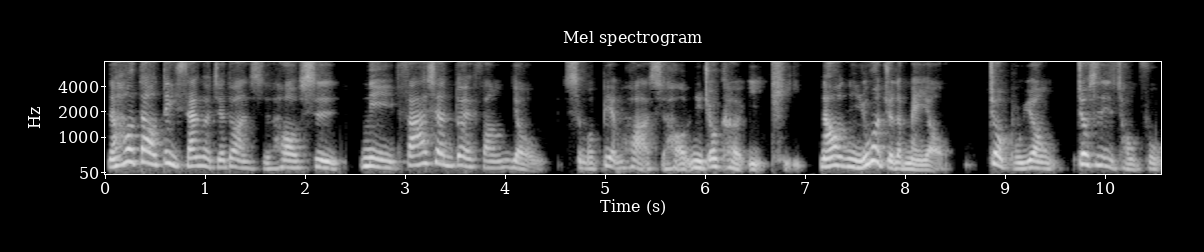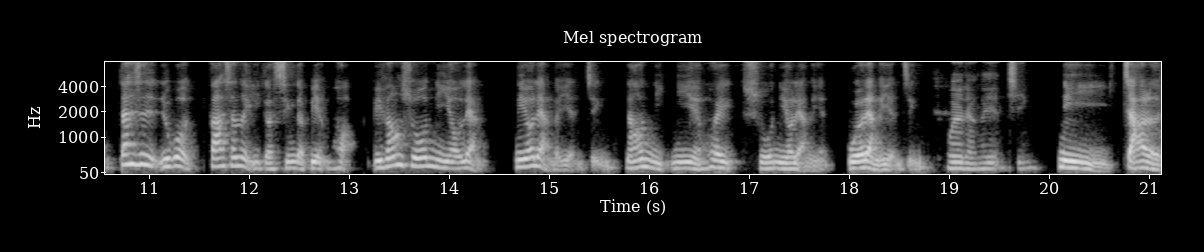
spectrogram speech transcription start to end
然后到第三个阶段的时候，是你发现对方有什么变化的时候，你就可以提。然后你如果觉得没有，就不用，就是一直重复。但是如果发生了一个新的变化，比方说你有两，你有两个眼睛，然后你你也会说你有两个眼，我有两个眼睛，我有两个眼睛，你眨了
